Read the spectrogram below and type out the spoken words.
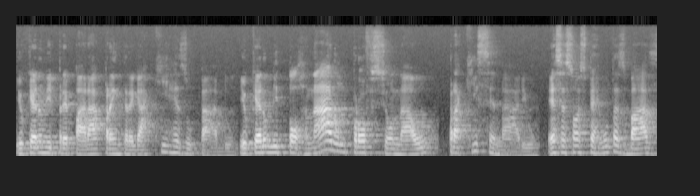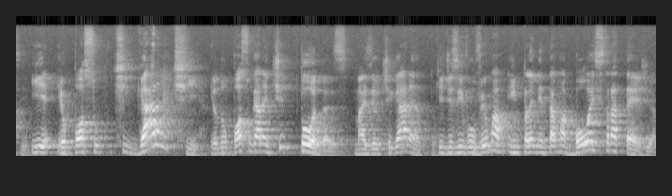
Eu quero me preparar para entregar que resultado? Eu quero me tornar um profissional para que cenário? Essas são as perguntas base. E eu posso te garantir, eu não posso garantir todas, mas eu te garanto que desenvolver uma, implementar uma boa estratégia,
